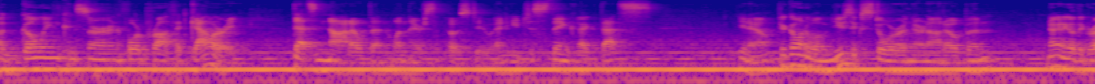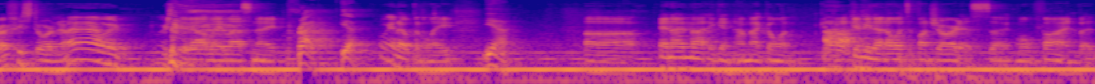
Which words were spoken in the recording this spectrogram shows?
a going concern for-profit gallery that's not open when they're supposed to, and you just think like that's, you know, if you're going to a music store and they're not open, you're not going to go to the grocery store and they're ah we we stayed out late last night. Right. Yeah. We're going to open late. Yeah. Uh, and I'm not again. I'm not going. Give, Ah. give me that. Oh, it's a bunch of artists. Uh, well, fine, but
